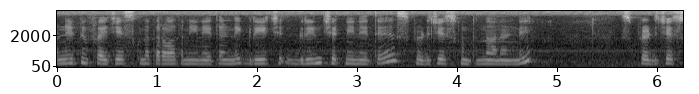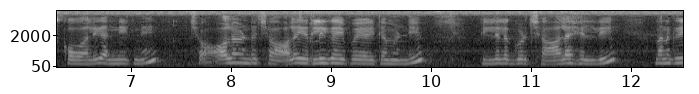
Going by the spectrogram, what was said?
అన్నిటిని ఫ్రై చేసుకున్న తర్వాత నేనైతే అండి గ్రీన్ గ్రీన్ చట్నీని అయితే స్ప్రెడ్ చేసుకుంటున్నానండి. స్ప్రెడ్ చేసుకోవాలి అన్నిటిని. చాలా అంటే చాలా ఎర్లీగా అయిపోయే ఐటమ్ అండి. పిల్లలకు కూడా చాలా హెల్దీ. మనకి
